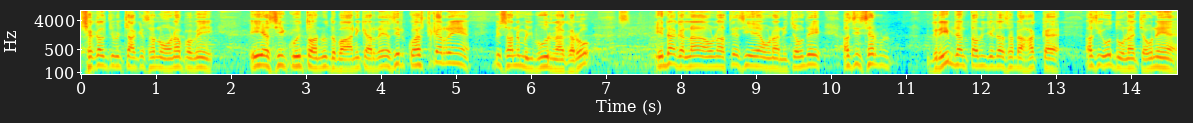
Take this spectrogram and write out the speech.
ਸ਼ਕਲ 'ਚ ਵਿੱਚ ਆ ਕੇ ਸਾਨੂੰ ਆਉਣਾ ਪਵੇ ਇਹ ਅਸੀਂ ਕੋਈ ਤੁਹਾਨੂੰ ਦਬਾਅ ਨਹੀਂ ਕਰ ਰਹੇ ਅਸੀਂ ਰਿਕੁਐਸਟ ਕਰ ਰਹੇ ਹਾਂ ਵੀ ਸਾਨੂੰ ਮਜਬੂਰ ਨਾ ਕਰੋ। ਇਹਨਾਂ ਗੱਲਾਂ ਆਉਣ ਵਾਸਤੇ ਅਸੀਂ ਇਹ ਆਉਣਾ ਨਹੀਂ ਚਾਹੁੰਦੇ। ਅਸੀਂ ਸਿਰਫ ਗਰੀਬ ਜਨਤਾ ਨੂੰ ਜਿਹੜਾ ਸਾਡਾ ਹੱਕ ਹੈ ਅਸੀਂ ਉਹ ਦੋਣਾ ਚਾਹੁੰਦੇ ਹਾਂ।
